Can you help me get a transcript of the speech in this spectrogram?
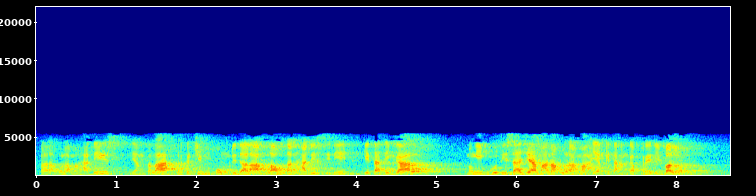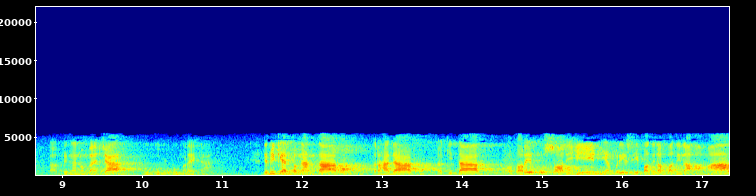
para ulama hadis yang telah berkecimpung di dalam lautan hadis ini kita tinggal mengikuti saja mana ulama yang kita anggap kredibel eh, dengan membaca buku-buku mereka. Demikian pengantar terhadap eh, kitab Tariqus Salihin yang berisi fadilah-fadilah amal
